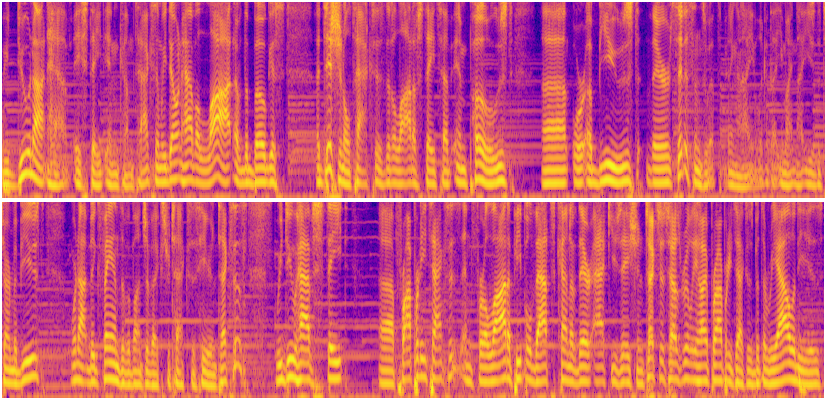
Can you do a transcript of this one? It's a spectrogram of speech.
We do not have a state income tax, and we don't have a lot of the bogus additional taxes that a lot of states have imposed uh, or abused their citizens with. Depending on how you look at that, you might not use the term abused. We're not big fans of a bunch of extra taxes here in Texas. We do have state uh, property taxes, and for a lot of people, that's kind of their accusation. Texas has really high property taxes, but the reality is,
